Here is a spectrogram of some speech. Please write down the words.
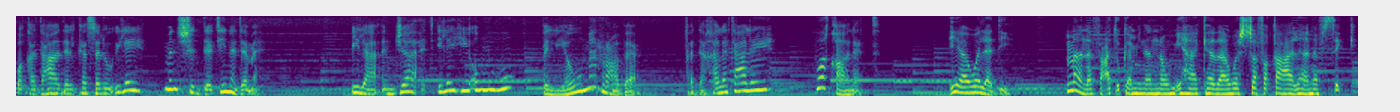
وقد عاد الكسل إليه من شدة ندمه. إلى أن جاءت إليه أمه في اليوم الرابع. فدخلت عليه وقالت يا ولدي ما نفعتك من النوم هكذا والشفقه على نفسك؟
